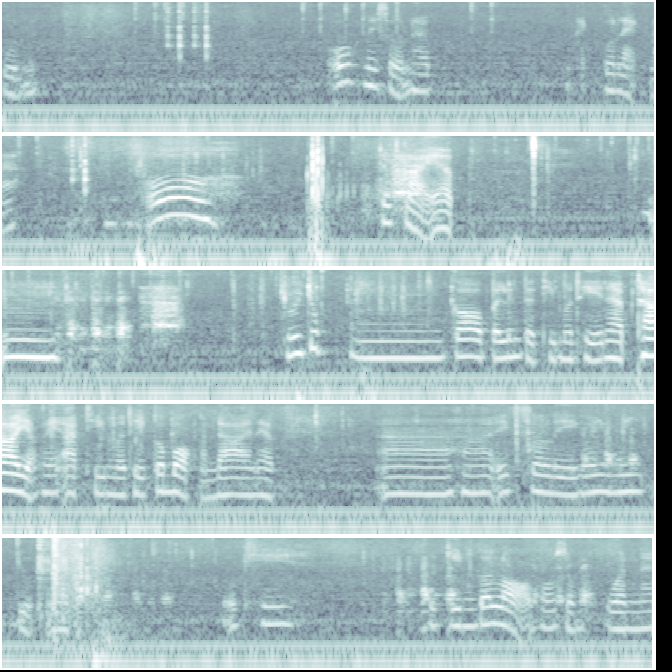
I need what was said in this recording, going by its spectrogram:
คุณ โอ้ไม่สนครับแหลกก็แหลกนะ โอ้จ้าไก่ครับอืมเฮ้ยจุ๊บก็ไปเล่นแต่ทีมเมอเทสนะครับ ถ้าอยากให้อัดทีมอเทสก็บอกกันได้นะครับ อ่าฮะเอ็กซเรย์ก็ยังไม่หยุดนะโอเคสกินก็หล่อพอสมควรนะ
